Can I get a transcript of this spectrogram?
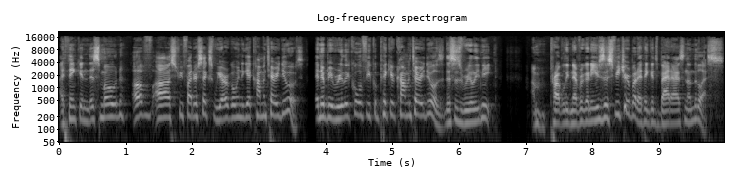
I think in this mode of uh, Street Fighter 6, we are going to get commentary duos. And it'd be really cool if you could pick your commentary duos. This is really neat. I'm probably never going to use this feature, but I think it's badass nonetheless.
